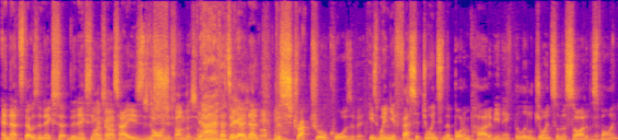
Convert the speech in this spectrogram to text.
and that's that was the next the next thing I was going to say is the stolen s- your thunder. Sorry. Nah, that's okay. No, the structural cause of it is when your facet joints in the bottom part of your neck, the little joints on the side of the spine,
